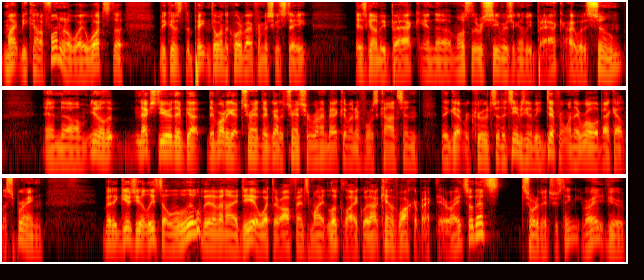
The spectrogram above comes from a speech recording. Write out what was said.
might be kind of fun in a way. What's the because the Payton Thorne, the quarterback from Michigan State, is going to be back, and uh, most of the receivers are going to be back, I would assume. And um, you know, the next year they've got they've already got Trent. They've got a transfer running back coming in from Wisconsin. They've got recruits, so the team's going to be different when they roll it back out in the spring. But it gives you at least a little bit of an idea what their offense might look like without Kenneth Walker back there, right? So that's sort of interesting, right? If you're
